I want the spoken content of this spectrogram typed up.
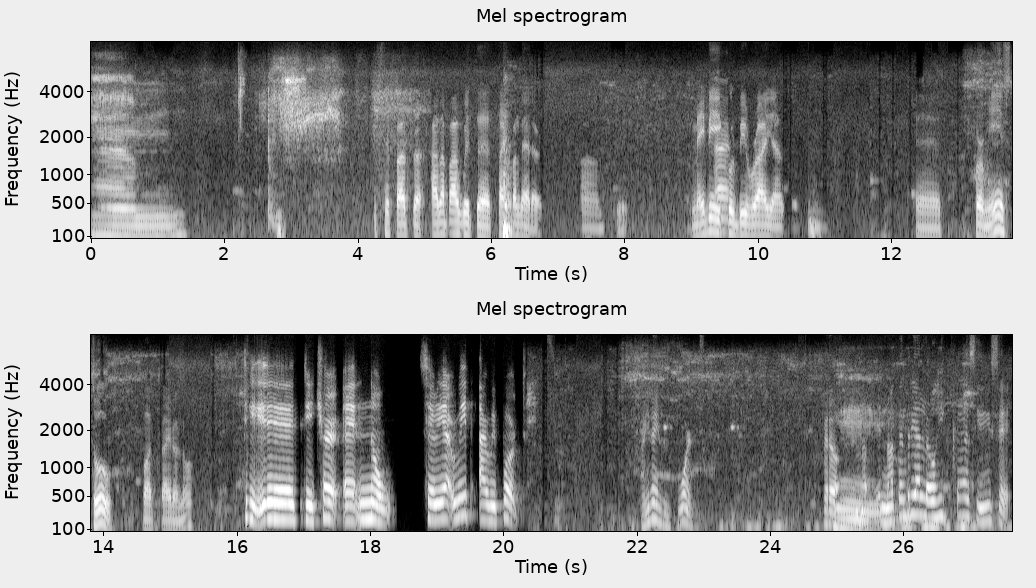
um, It's about the, how about with the type a letter? Um, maybe it Uh, could be right. as, uh, for me, it's two, but I don't know. T- eh, teacher, eh, no, sería read a report. Read a report. Pero no, eh, no tendría lógica si dice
